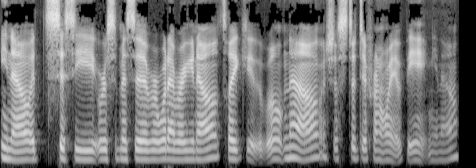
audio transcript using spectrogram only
you know, it's sissy or submissive or whatever. You know, it's like, well, no, it's just a different way of being. You know,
